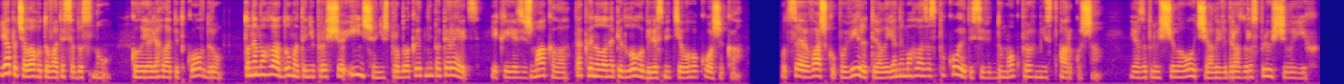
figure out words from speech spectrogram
Я почала готуватися до сну. Коли я лягла під ковдру, то не могла думати ні про що інше, ніж про блакитний папірець, який я зіжмакала та кинула на підлогу біля сміттєвого кошика. У це важко повірити, але я не могла заспокоїтися від думок про вміст аркуша. Я заплющила очі, але відразу розплющила їх,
